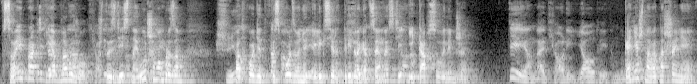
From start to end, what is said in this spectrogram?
В своей практике я обнаружил, что здесь наилучшим образом подходит к использованию эликсир 3 драгоценности и капсулы линджи. Конечно, в отношении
